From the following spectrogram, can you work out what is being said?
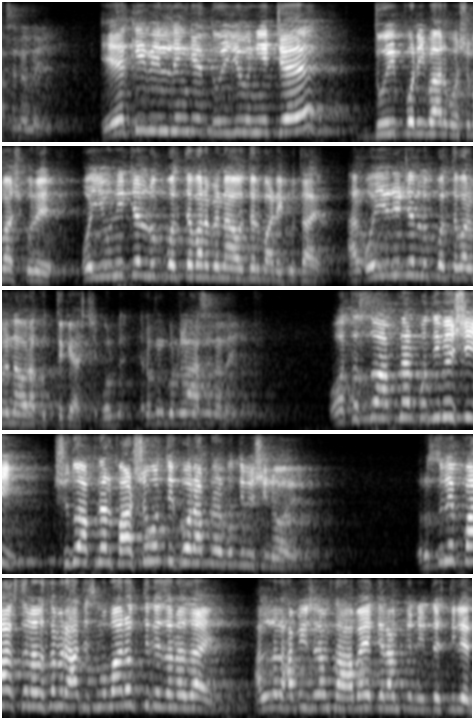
আছে না নাই? একই বিল্ডিংয়ে দুই ইউনিটে দুই পরিবার বসবাস করে। ওই ইউনিটের লোক বলতে পারবে না ওদের বাড়ি কোথায়, আর ওই ইউনিটের লোক বলতে পারবে না ওরা থেকে আসছে। বলবে, এরকম ঘটনা আছে না নাই? অথচ আপনার প্রতিবেশী, শুধু আপনার পার্শ্ববর্তী কর আপনার প্রতিবেশী নয়। রসুল পাক সাল্লাহ আসলামের হাদিস মুবারক থেকে জানা যায়, আল্লাহর হাবিব ইসলাম সাহাবাই কেরামকে নির্দেশ দিলেন,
